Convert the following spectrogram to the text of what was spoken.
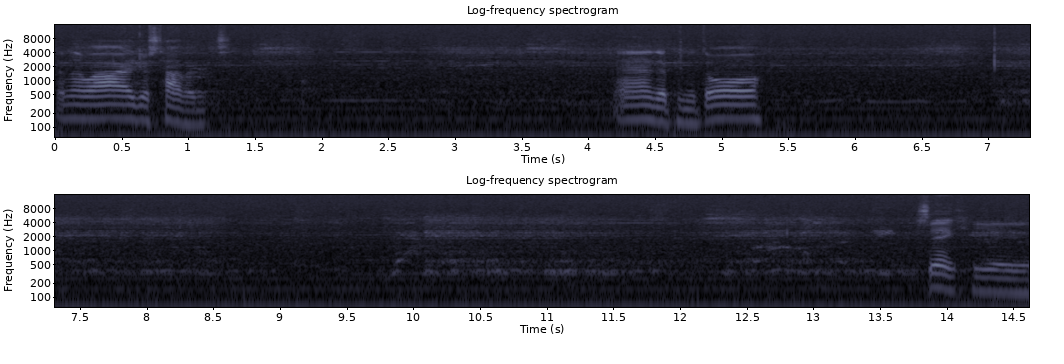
Don't know why, I just haven't. And open the door. Sick here,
